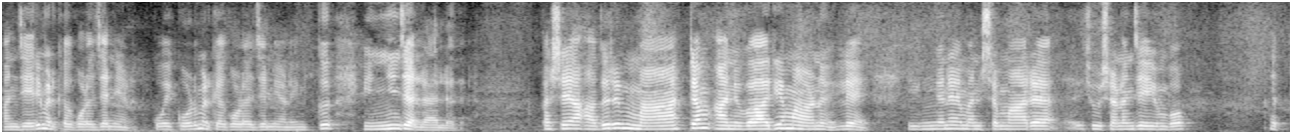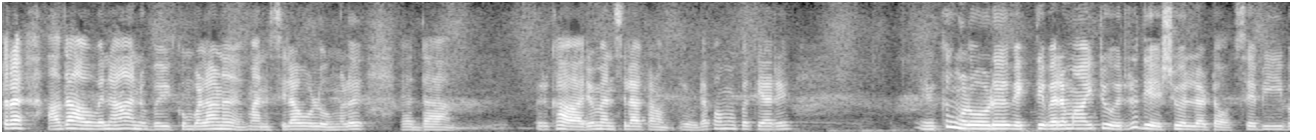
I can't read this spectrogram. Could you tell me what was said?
മഞ്ചേരി മെഡിക്കൽ കോളേജ് തന്നെയാണ്. കോഴിക്കോട് മെഡിക്കൽ കോളേജ് തന്നെയാണ് എനിക്ക് ഇനിയും ചെല്ലാല്ലത് പക്ഷേ അതൊരു മാറ്റം അനിവാര്യമാണ് അല്ലേ? ഇങ്ങനെ മനുഷ്യന്മാരെ ചൂഷണം ചെയ്യുമ്പോൾ എത്ര അത് അവനാ അനുഭവിക്കുമ്പോഴാണ് മനസ്സിലാവുള്ളൂ. നിങ്ങൾ എന്താ ഒരു കാര്യം മനസ്സിലാക്കണം. ഇവിടെ ഇപ്പം മുപ്പത്തിയാറ് എനിക്ക് നിങ്ങളോട് വ്യക്തിപരമായിട്ട് ഒരു ദേഷ്യമല്ല കേട്ടോ. സെബീബ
